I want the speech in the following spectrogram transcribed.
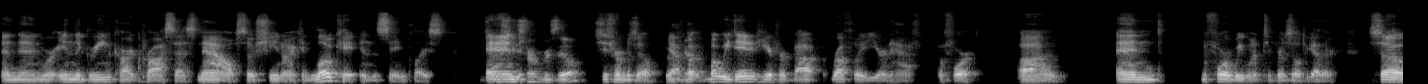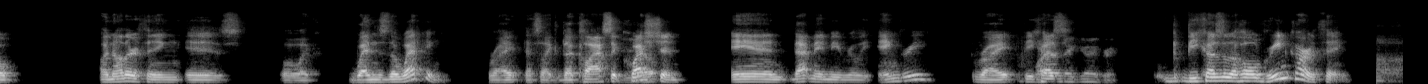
and then we're in the green card process now so she and i can locate in the same place so And- she's from Brazil. She's from Brazil. Yeah, Okay. but but we dated here for about roughly a year and a half before. Um, and before we went to Brazil together. So another thing is well, like when's the wedding? Right? That's like the classic Yep. question. And that made me really angry, right? Because it make you angry? b- because of the whole green card thing. Uh,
